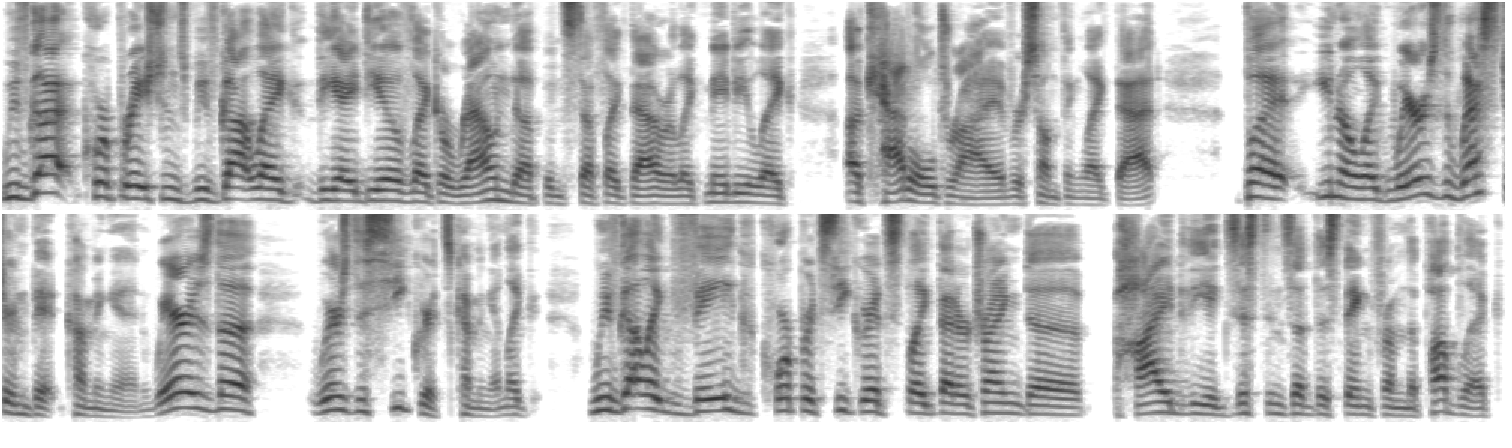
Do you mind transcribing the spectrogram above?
We've got corporations, we've got like the idea of like a roundup and stuff like that, or like maybe like a cattle drive or something like that. But you know, like where's the western bit coming in? Where is the where's the secrets coming in? Like we've got like vague corporate secrets like that are trying to hide the existence of this thing from the public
